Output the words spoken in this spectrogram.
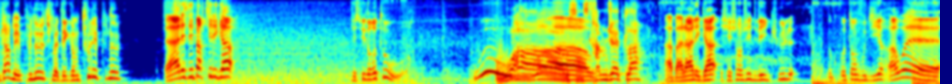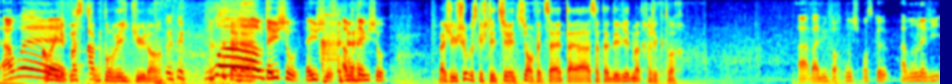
Regarde mes pneus, tu m'as dégommé tous les pneus. Allez, c'est parti, les gars Je suis de retour. Wouh Waouh C'est un scramjet là Ah bah là, les gars, j'ai changé de véhicule. Donc autant vous dire. Ah ouais Ah ouais Ah ouais, il est pas stable ton véhicule hein. Waouh T'as eu chaud, t'as eu chaud. Ah vous t'as eu chaud. Bah j'ai eu chaud parce que je t'ai tiré dessus en fait, ça t'a dévié de ma trajectoire. Ah bah lui par contre, je pense que, à mon avis...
